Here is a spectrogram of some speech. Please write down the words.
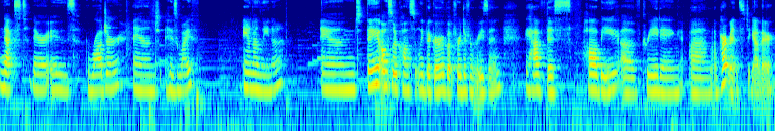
Next, there is Roger and his wife, Anna-Lena, and they also constantly bicker, but for a different reason. They have this hobby of creating um, apartments together,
